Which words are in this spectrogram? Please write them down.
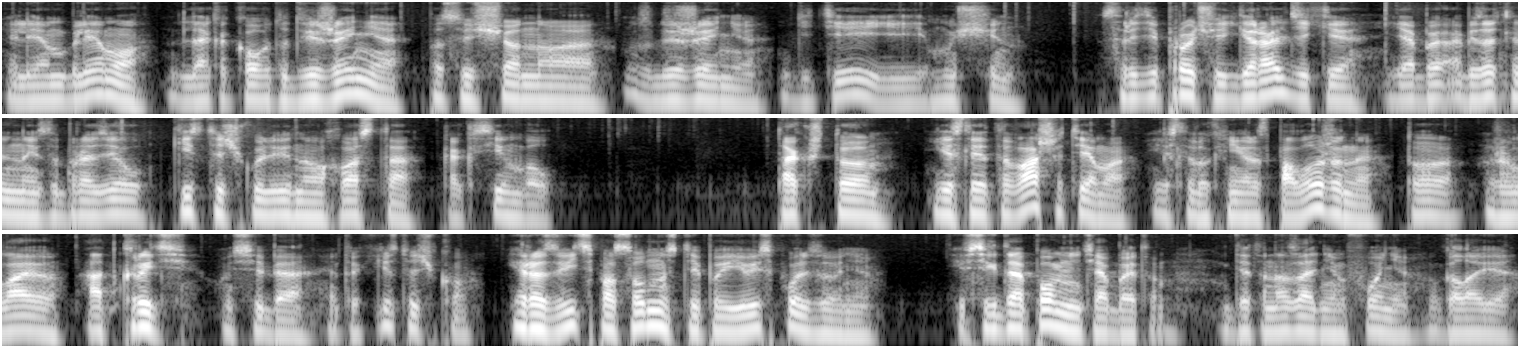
или эмблему для какого-то движения, посвященного сближению детей и мужчин, среди прочей геральдики я бы обязательно изобразил кисточку львиного хвоста, как символ. Так что если это ваша тема, если вы к ней расположены, то желаю открыть у себя эту кисточку и развить способности по ее использованию. И всегда помните об этом, где-то на заднем фоне в голове.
